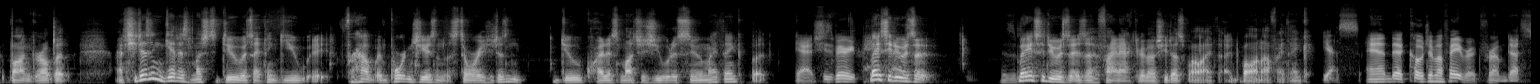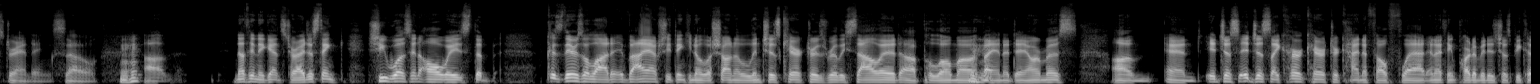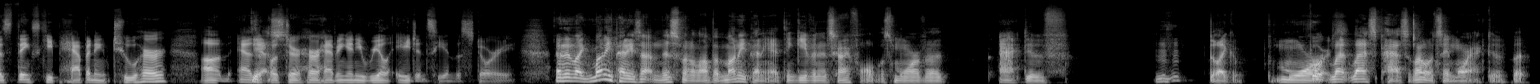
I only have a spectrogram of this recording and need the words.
bond girl but and she doesn't get as much to do as i think you for how important she is in the story she doesn't do quite as much as you would assume i think but Yeah, she's very. Léa Seydoux is a is a- Léa Seydoux is, is a fine actor though she does well I, well enough i think Yes, and uh, Kojima favorite from Death Stranding. So Mhm. um, nothing against her. I just think she wasn't always the because there's a lot of. I actually think you know Lashana Lynch's character is really solid. Uh, Paloma by Ana de Armas, um, and it just it just like her character kind of fell flat. And I think part of it is just because things keep happening to her, um, as Yes. opposed to her having any real agency in the story. And then like Moneypenny's not in this one a lot, but Moneypenny, I think even in Skyfall was more of a active, Mhm. like more le- less passive. I don't want to say more active, but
